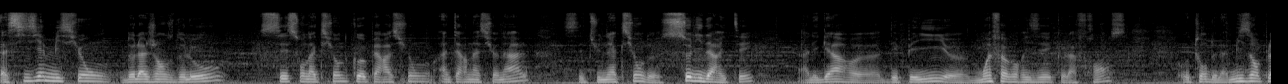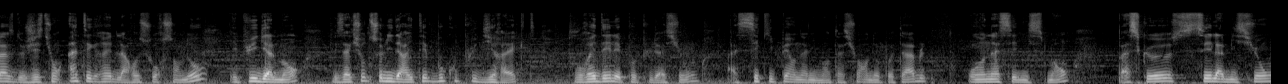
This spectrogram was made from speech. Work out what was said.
La sixième mission de l'Agence de l'eau, c'est son action de coopération internationale. C'est une action de solidarité à l'égard euh, des pays moins favorisés que la France autour de la mise en place de gestion intégrée de la ressource en eau et puis également des actions de solidarité beaucoup plus directes pour aider les populations à s'équiper en alimentation en eau potable ou en assainissement parce que c'est la mission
